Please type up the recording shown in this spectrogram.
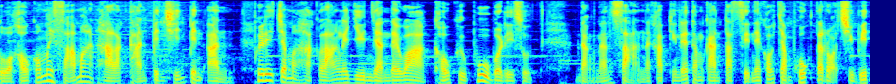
ตัวเขาก็ไม่สามารถหาหลักฐานเป็นชิ้นเป็นอัน เพื่อที่จะมาหักล้างและยืนยันได้ว่าเขาคือผู้บริสุทธิ์ ดังนั้นศาลนะครับจึงได้ทำการตัดสินให้เขาจำคุกตลอดชีวิต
